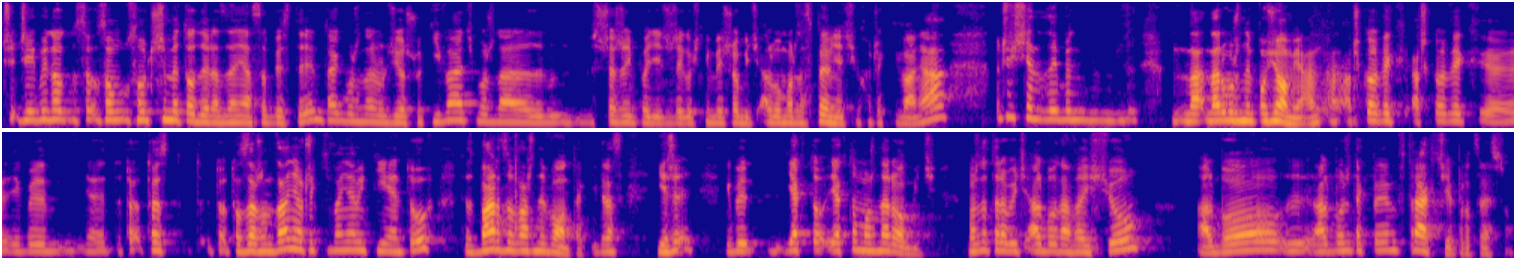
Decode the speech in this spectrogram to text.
czyli jakby no, są, są trzy metody radzenia sobie z tym, tak? Można ludzi oszukiwać, można szczerze im powiedzieć, że czegoś nie będziesz robić, albo można spełniać ich oczekiwania. Oczywiście na, na różnym poziomie, aczkolwiek, aczkolwiek e, jakby e, to, to jest to, to, zarządzanie oczekiwaniami klientów to jest bardzo ważny wątek. I teraz, jeżeli, jakby jak, to, jak to można robić? Można to robić albo na wejściu, albo, albo że tak powiem, w trakcie procesu.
